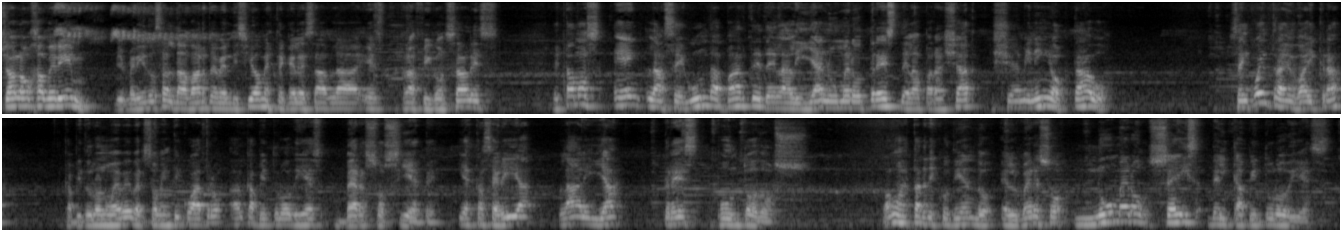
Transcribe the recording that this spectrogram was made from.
Shalom Javerim, bienvenidos al Dabar de Bendición. Este que les habla es Rafi González. Estamos en la segunda parte de la lilla número 3 de la Parashat Shemini, octavo. Se encuentra en Vaikra, capítulo 9, verso 24, al capítulo 10, verso 7. Y esta sería la lilla 3.2. Vamos a estar discutiendo el verso número 6 del capítulo 10.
